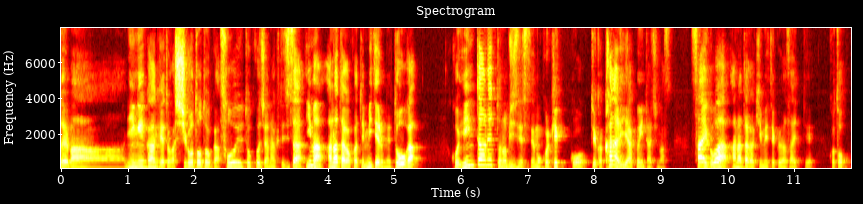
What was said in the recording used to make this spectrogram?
例えば人間関係とか仕事とかそういうとこじゃなくて実は今あなたがこうやって見てるね動画こうインターネットのビジネスでもこれ結構っていうかかなり役に立ちます最後はあなたが決めてくださいってこと？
